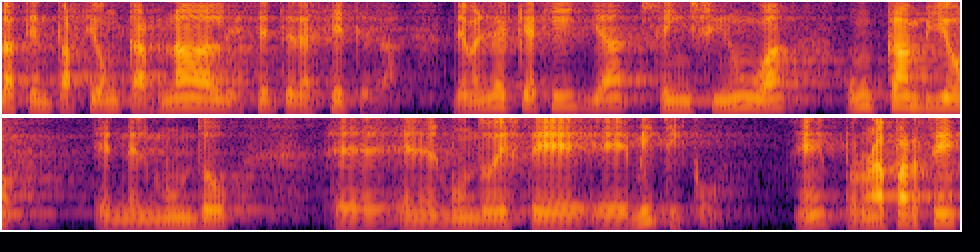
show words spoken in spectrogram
la tentación carnal, etcétera, etcétera. De manera que aquí ya se insinúa un cambio en el mundo, en el mundo este mítico. ¿Eh? Por una parte,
